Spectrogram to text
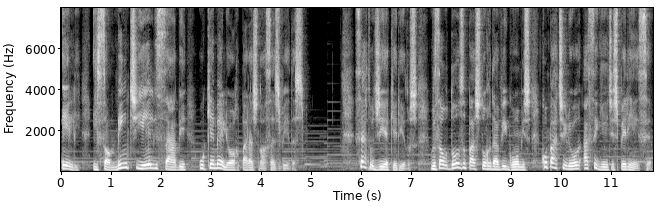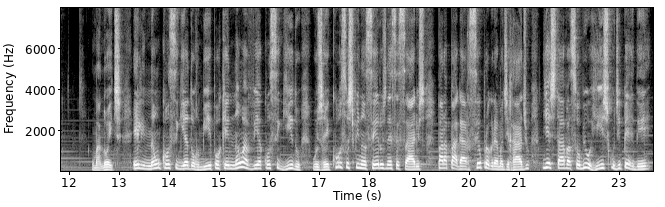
Ele e somente Ele sabe o que é melhor para as nossas vidas. Certo dia, queridos, o saudoso pastor Davi Gomes compartilhou a seguinte experiência. Uma noite, ele não conseguia dormir porque não havia conseguido os recursos financeiros necessários para pagar seu programa de rádio e estava sob o risco de perder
